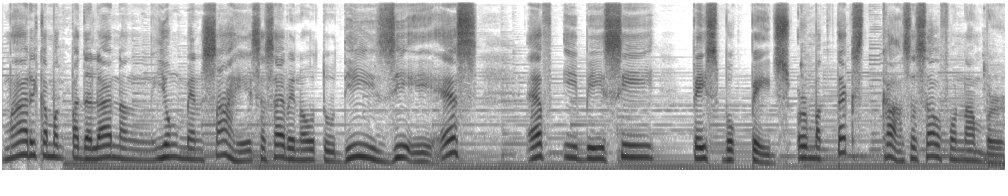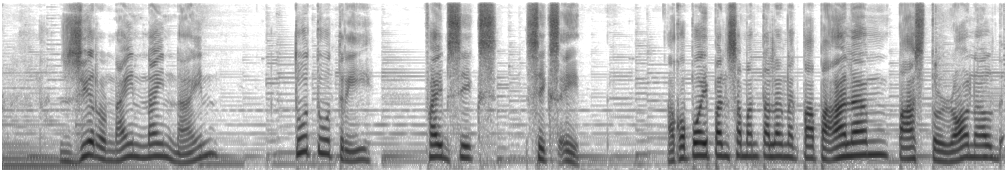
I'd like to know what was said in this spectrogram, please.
maaari ka magpadala ng iyong mensahe sa 702-DZAS FEBC Facebook page or mag-text ka sa cellphone number 0999-223-5668. Ako po ay pansamantalang nagpapaalam, Pastor Ronald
